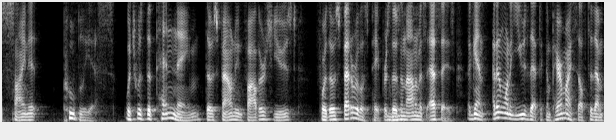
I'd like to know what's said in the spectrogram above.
sign it Publius, which was the pen name those founding fathers used for those Federalist Papers, those anonymous essays. Again, I didn't want to use that to compare myself to them,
